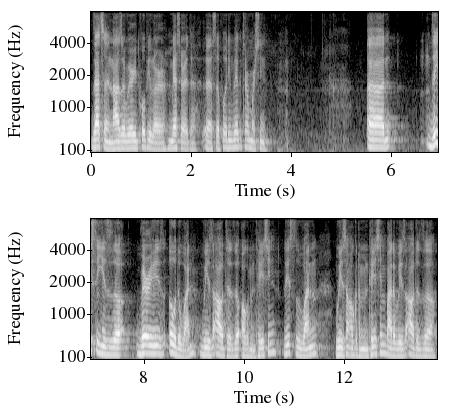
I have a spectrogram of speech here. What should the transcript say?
that's another very popular method uh, supporting vector machine. Uh, this is a very old one without the augmentation. This one with augmentation but without the,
